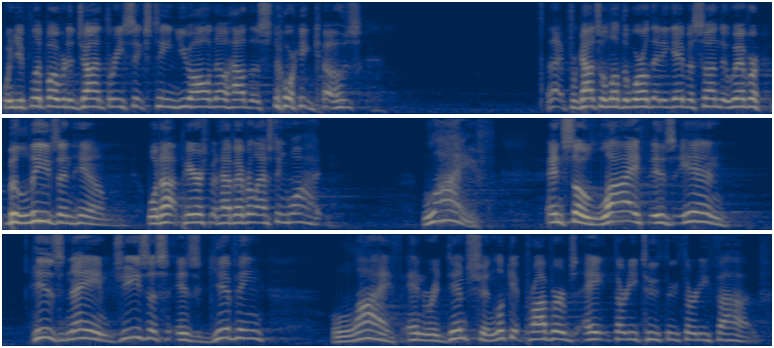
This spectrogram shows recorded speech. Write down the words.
When you flip over to John 3:16, you all know how the story goes. For God so loved the world that he gave his son that whoever believes in him will not perish but have everlasting what? Life. And so life is in his name. Jesus is giving life and redemption. Look at Proverbs 8 32 through 35.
